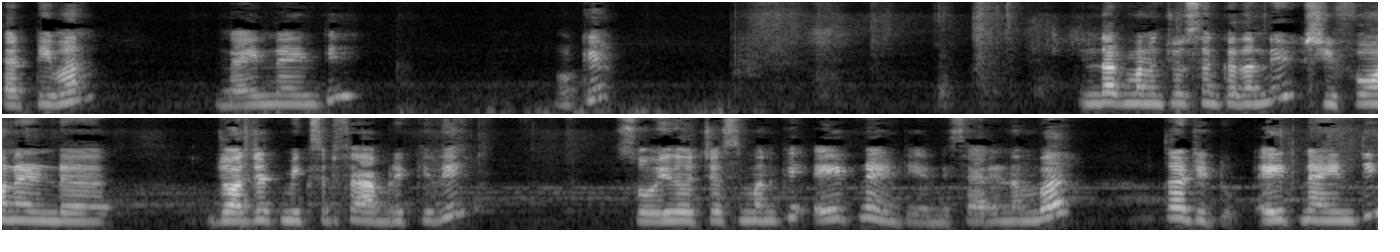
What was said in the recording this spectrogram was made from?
Thirty one nine ninety okay ఇందాక మనం చూసాం కదండి chiffon and uh, georgette mixed fabric ఇది. సో ఇది వచ్చేసి మనకి ఎయిట్ నైంటీ అండి sari number thirty two. Eight ninety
